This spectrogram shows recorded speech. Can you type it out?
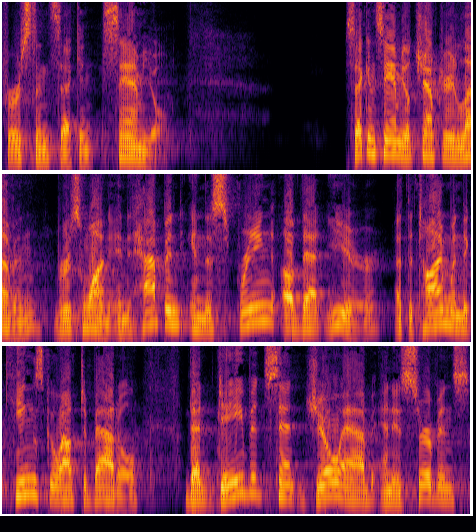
1st and 2nd Samuel. 2 Samuel chapter 11, verse 1. And it happened in the spring of that year, at the time when the kings go out to battle, that David sent Joab and his servants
